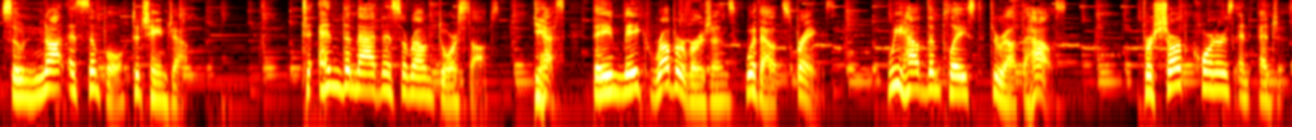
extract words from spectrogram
so not as simple to change out. To end the madness around doorstops, yes, they make rubber versions without springs. We have them placed throughout the house. For sharp corners and edges,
